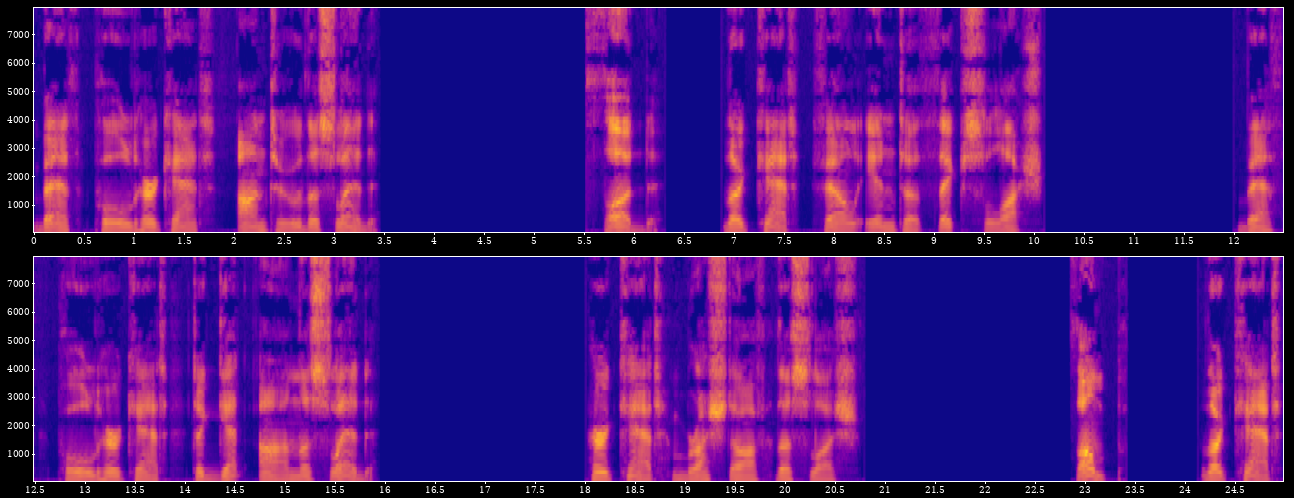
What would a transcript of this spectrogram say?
Beth pulled her cat onto the sled. Thud! The cat fell into thick slush. Beth pulled her cat to get on the sled. Her cat brushed off the slush. Thump! The cat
